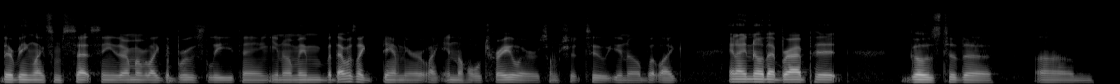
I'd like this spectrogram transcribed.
there being like some set scenes. I remember like the Bruce Lee thing, you know. what I mean, but that was like damn near like in the whole trailer or some shit too, you know. But like, and I know that Brad Pitt goes to the, um,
